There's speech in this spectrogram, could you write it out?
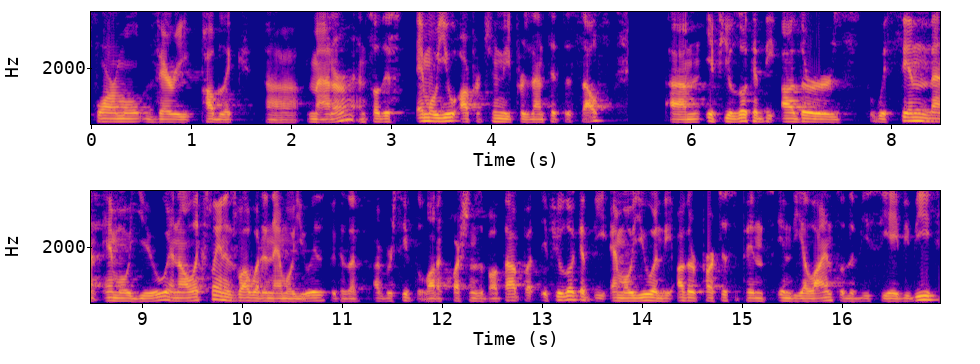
formal, very public uh, manner. And so this MOU opportunity presented itself. Um, if you look at the others within that MOU, and I'll explain as well what an MOU is because I've, I've received a lot of questions about that. But if you look at the MOU and the other participants in the alliance, so the VCABB,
